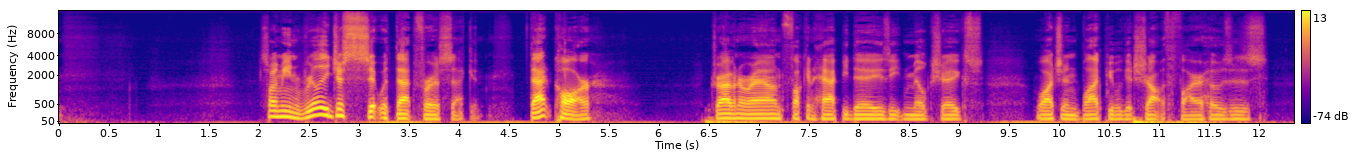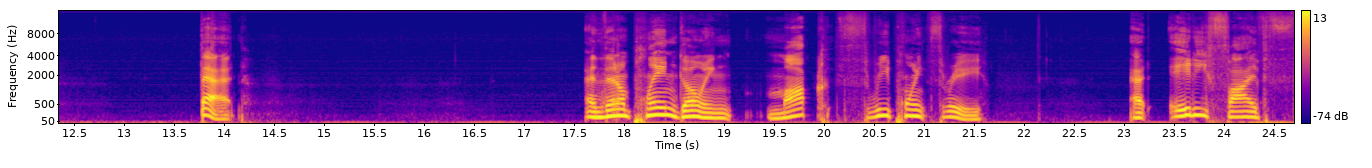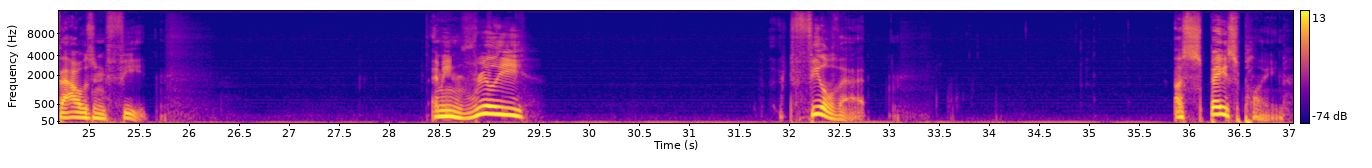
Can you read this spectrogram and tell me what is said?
So, I mean, really just sit with that for a second. That car, driving around, fucking happy days, eating milkshakes, watching black people get shot with fire hoses. That. And then a plane going Mach 3.3 at 85,000 feet. I mean, really feel that. A space plane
